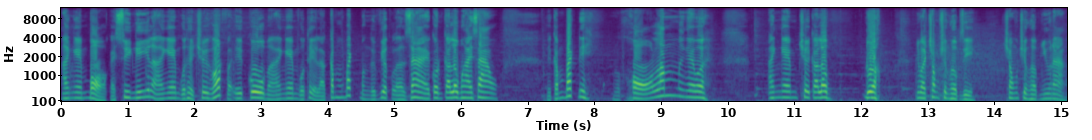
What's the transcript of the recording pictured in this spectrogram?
anh em bỏ cái suy nghĩ là anh em có thể chơi gót và eco mà anh em có thể là comeback bằng cái việc là ra cái con calong hai sao. Để comeback đi. Nó khó lắm anh em ơi. Anh em chơi ca lông. Được. Nhưng mà trong trường hợp gì? Trong trường hợp như nào?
